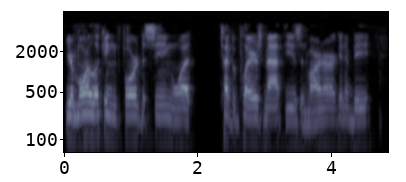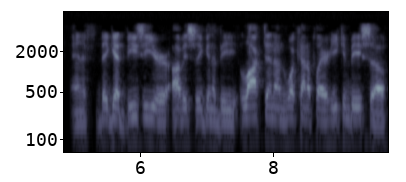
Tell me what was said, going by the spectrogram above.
you're more looking forward to seeing what type of players Matthews and Marner are going to be. And if they get Vesey, you're obviously going to be locked in on what kind of player he can be. So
